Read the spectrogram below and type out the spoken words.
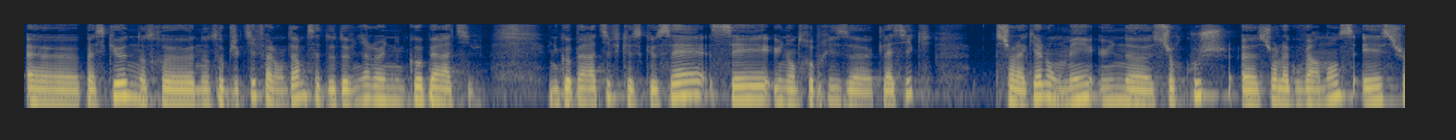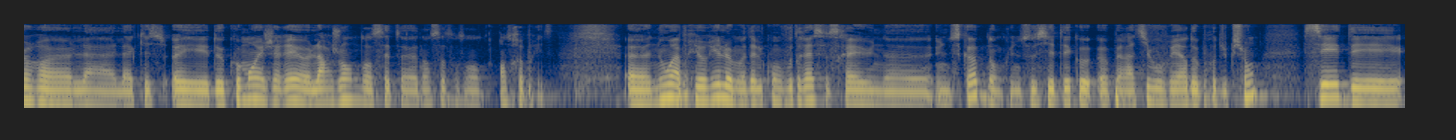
Parce que notre notre objectif à long terme, c'est de devenir une coopérative. Une coopérative, qu'est-ce que c'est? C'est une entreprise classique sur laquelle on met une euh, surcouche euh, sur la gouvernance et sur euh, la, question et de comment est géré l'argent dans cette dans cette en- entreprise. Nous, a priori, le modèle qu'on voudrait, ce serait une une scope, donc une société coopérative ouvrière de production. C'est des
